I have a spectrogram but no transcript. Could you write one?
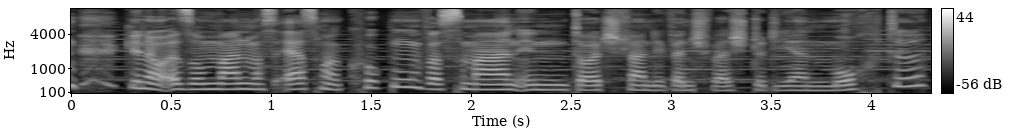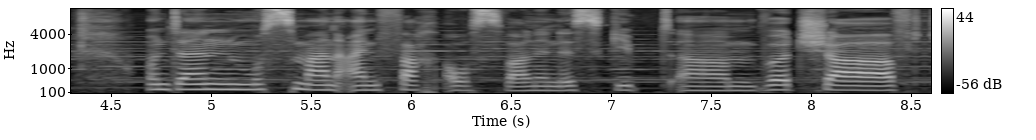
genau. Also man muss erstmal gucken, was man in Deutschland eventuell studieren mochte. Und dann muss man einfach auswählen. Es gibt ähm, Wirtschaft,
